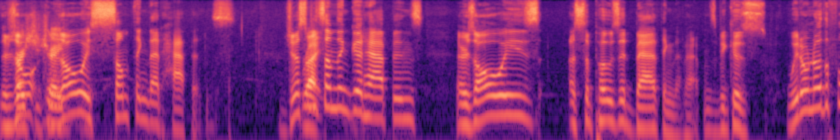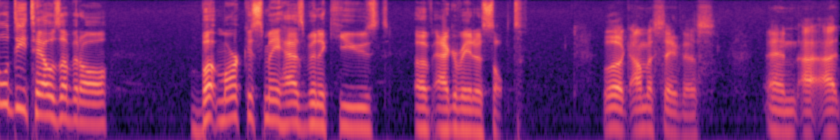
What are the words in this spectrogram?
There's, al- there's always something that happens. Just right. when something good happens, there's always a supposed bad thing that happens because we don't know the full details of it all. But Marcus Maye has been accused of aggravated assault. Look, I'm gonna say this, and I, I,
